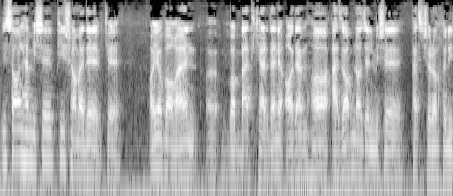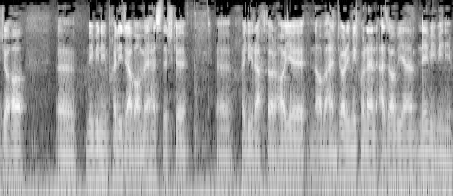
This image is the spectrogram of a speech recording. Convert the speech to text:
این سال هم میشه پیش آمده که آیا واقعا با بد کردن آدم ها عذاب نازل میشه؟ پس چرا خیلی جاها می‌بینیم خیلی جوامع هستش که خیلی رفتارهای نابهنجاری می‌کنن عذابی هم نمی‌بینیم.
